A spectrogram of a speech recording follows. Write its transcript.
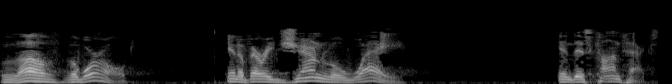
love the world in a very general way in this context.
